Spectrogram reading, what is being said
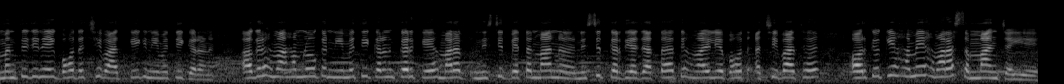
मंत्री जी ने एक बहुत अच्छी बात की कि नियमितीकरण। अगर हम हम लोगों का नियमितीकरण करके हमारा निश्चित वेतनमान निश्चित कर दिया जाता है तो हमारे लिए बहुत अच्छी बात है। और क्योंकि हमें हमारा सम्मान चाहिए,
